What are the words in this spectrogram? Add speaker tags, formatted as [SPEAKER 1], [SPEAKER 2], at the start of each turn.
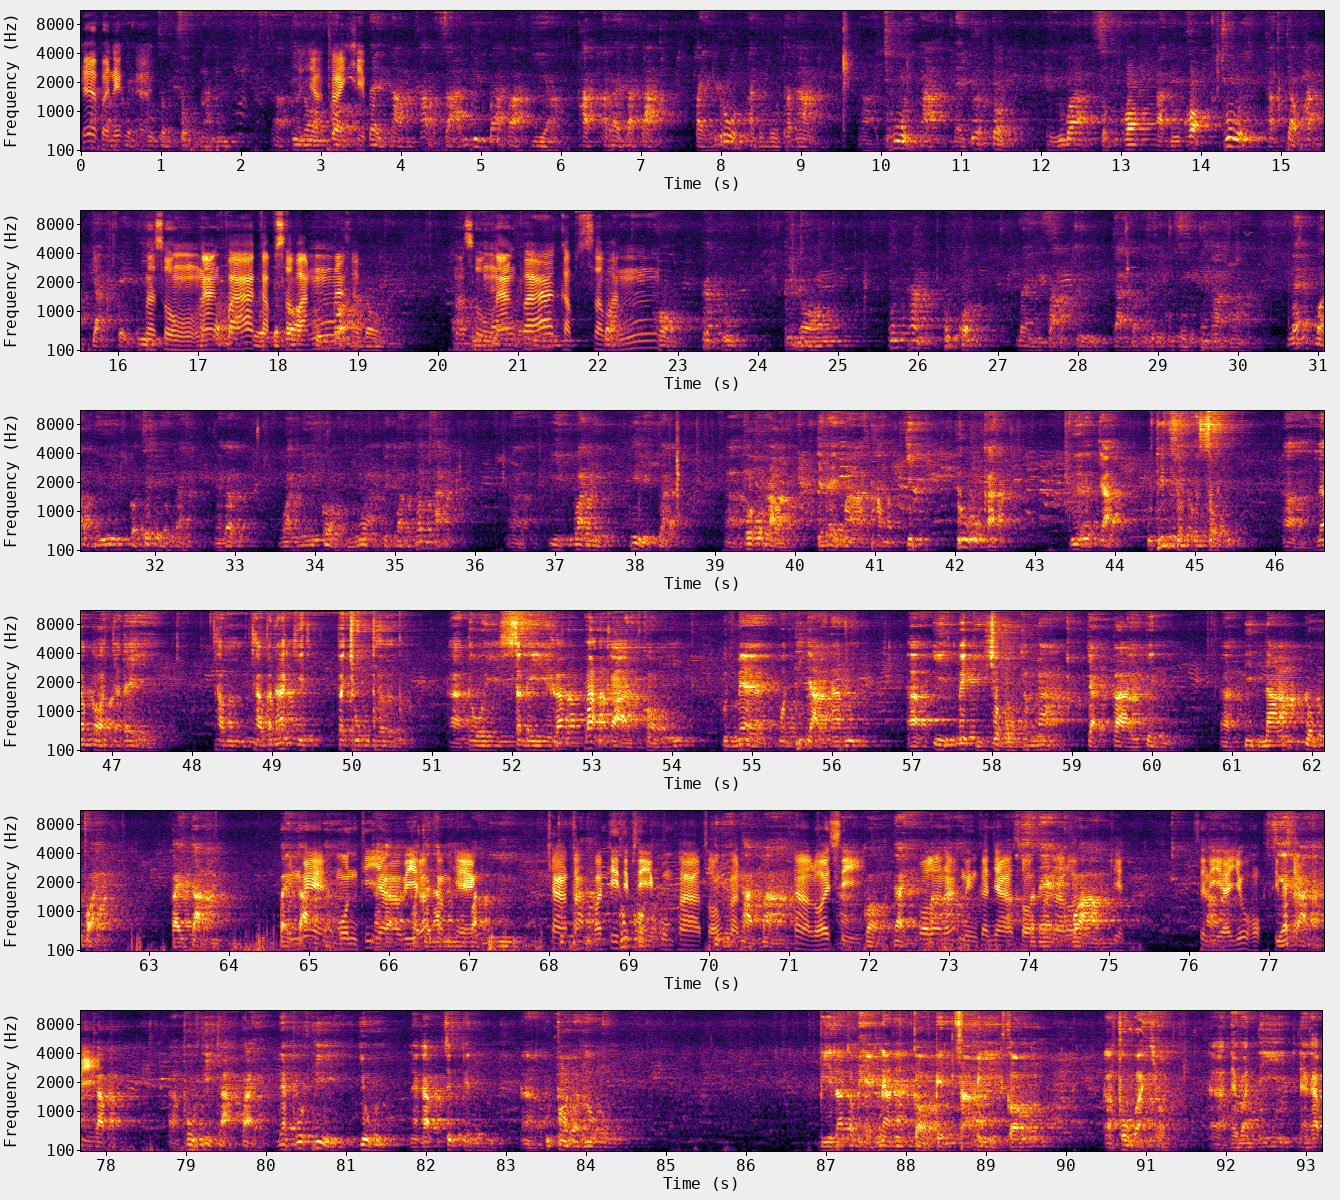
[SPEAKER 1] เด้อเปิดนึก
[SPEAKER 2] เป็น
[SPEAKER 1] เออ
[SPEAKER 2] ผู้สนสงนั้นอ่าพี่น้อง
[SPEAKER 1] อยาก
[SPEAKER 2] ก็
[SPEAKER 1] ถ่ายคลิป
[SPEAKER 2] ได้นำข้าวสารพริกบ้าบาเกียผักอะไรต่างๆ ไปร่วมอนุโมทนาอ่าช่วยงานในเบื้องต้นถือว่าสมเคราะห์อนุเคราะห์ช่วยทางเจ้าภาพอย่างเต็มที่
[SPEAKER 1] มาส่งนางฟ้ากับสวรรค์นะครับ มาส่งนางฟ้ากับสวรรค์
[SPEAKER 2] ขอบพระคุณพี่น้องทุกท่านทุกคน ในสามคืนการบำเพ็ญกุศลที่ผ่านมา และวันนี้ก็เช่นเดียวกันนะครับ วันนี้ก็ถือว่าเป็นวันสำคัญอีกวันหนึ่งที่จะอ่าพวกเราจะได้มาทำกิจร่วมกัน เพื่อจะอุทิศส่วนกุศลแล้วก็จะได้ทำชาปนกิจประชุมเพลิงอ่าโดยสรีระร่างกายของคุณแม่มนทิยานั้น อาอีกไม่กี่ชั่วโมงข้างหน้าจะกลายเป็นอ่าดินน้ำลมไฟไปตามไปตาม
[SPEAKER 1] คุณแม่
[SPEAKER 2] เดิ
[SPEAKER 1] มนทิยา
[SPEAKER 2] นะครับ
[SPEAKER 1] วีระคำแหง
[SPEAKER 2] วันนี้
[SPEAKER 1] ชาตะวันที่
[SPEAKER 2] ทุกคน
[SPEAKER 1] 14กุมภา
[SPEAKER 2] ที่เดินทางมา
[SPEAKER 1] 2504
[SPEAKER 2] ก็ได้
[SPEAKER 1] พรณะ1กันยา
[SPEAKER 2] แสดงความ
[SPEAKER 1] 2567สิริอายุ
[SPEAKER 2] เสียใจ
[SPEAKER 1] 63 ปี
[SPEAKER 2] กับอ่าผู้ที่จากไปและผู้ที่อยู่นะครับ ซึ่งเป็นอ่าคุณพ่ออนง บีระกำแหงนั้นก็เป็นสามีของอผู้วายชนในวันนี้นะครับ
